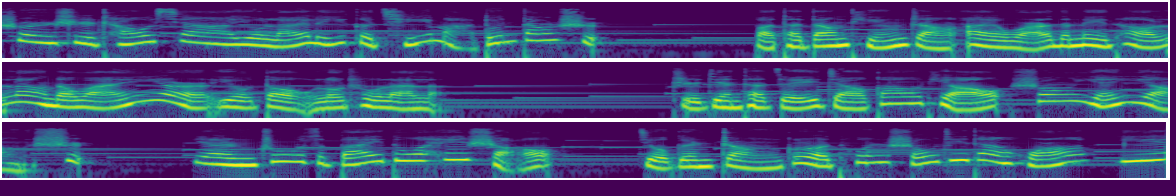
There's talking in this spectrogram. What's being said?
顺势朝下又来了一个骑马蹲裆式，把他当亭长爱玩的那套浪的玩意儿又抖露出来了。只见他嘴角高挑，双眼仰视，眼珠子白多黑少，就跟整个吞熟鸡蛋黄噎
